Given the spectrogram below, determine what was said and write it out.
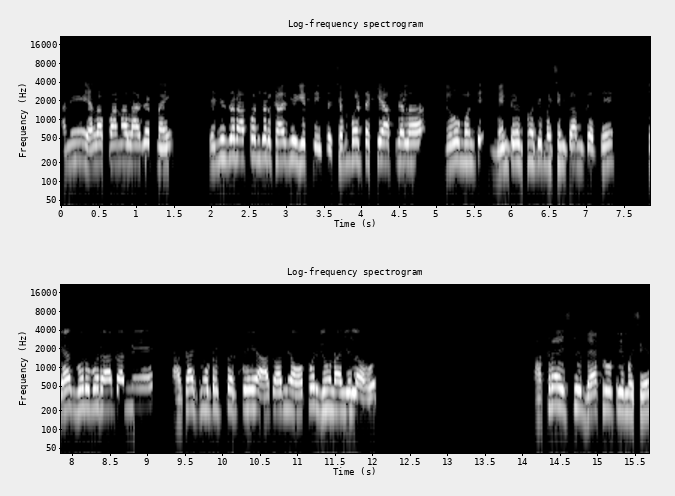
आणि ह्याला पाना लागत नाही. त्याची जर आपण जर काळजी घेतली तर शंभर टक्के आपल्याला झिरो मेंटे मेंटेनन्समध्ये मशीन काम करते. त्याचबरोबर आज आम्ही आकाश मोटरतर्फे आज आम्ही ऑफर घेऊन आलेलो आहोत. अकरा H P back rotary machine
